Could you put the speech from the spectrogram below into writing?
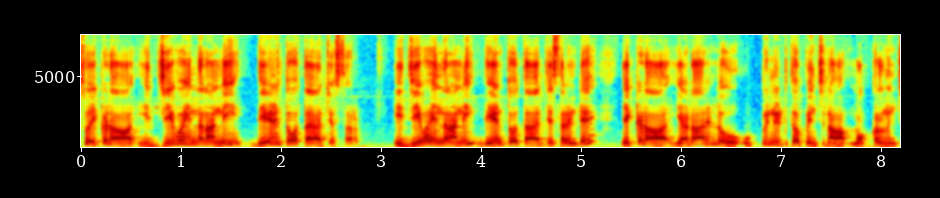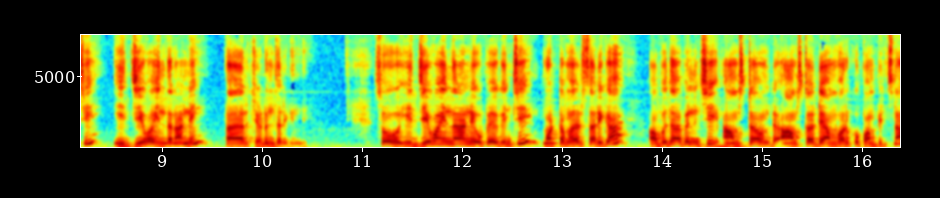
సో ఇక్కడ ఈ జీవ ఇంధనాన్ని దేనితో తయారు చేస్తారు? ఈ జీవ ఇంధనాన్ని దేనితో తయారు చేశారంటే ఇక్కడ ఎడారిలో ఉప్పు నీటితో పెంచిన మొక్కల నుంచి ఈ జీవ ఇంధనాన్ని తయారు చేయడం జరిగింది. సో ఈ జీవ ఇంధనాన్ని ఉపయోగించి మొట్టమొదటిసారిగా అబుదాబి నుంచి ఆమ్స్టర్ ఆమ్స్టర్డామ్ వరకు పంపించిన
